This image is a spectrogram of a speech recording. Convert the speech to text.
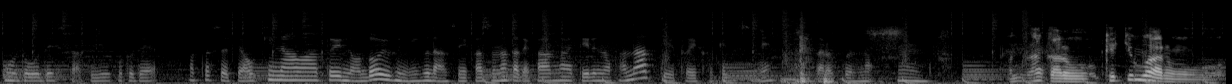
報道でしたということで私たちは沖縄というのをどういうふうに普段生活の中で考えているのかなっていう問いかけですね。太郎くんの。なんかあの結局はあの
